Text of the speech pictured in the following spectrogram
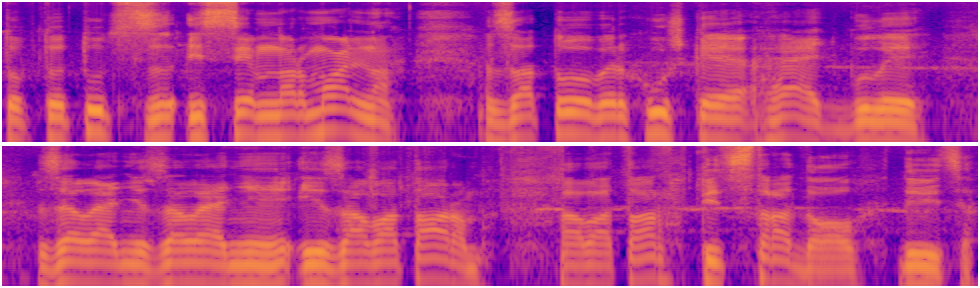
Тобто тут із цим нормально, зато верхушки геть були зелені-зелені із аватаром. Аватар підстрадав. Дивіться.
